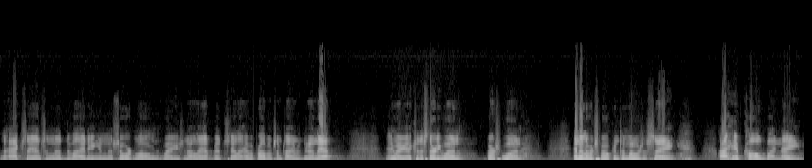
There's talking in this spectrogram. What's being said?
the the accents and the dividing and the short and long ways and all that. But still, I have a problem sometimes doing that. Anyway, Exodus 31, verse 1. And the Lord spoke unto Moses, saying, I have called by name.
